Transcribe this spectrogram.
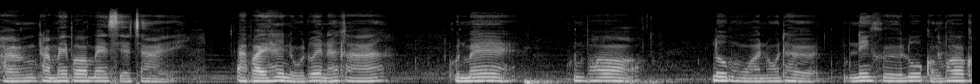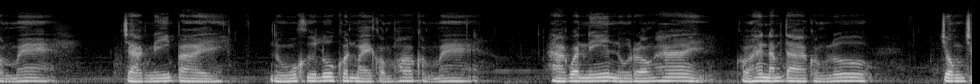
พังทำให้พ่อแม่เสียใจ อภัยให้หนูด้วยนะคะ คุณแม่ คุณพ่อ รูปหัวหนูเถิด นี่คือลูกของพ่อของแม่ จากนี้ไป หนูคือลูกคนใหม่ของพ่อของแม่ หากวันนี้หนูร้องไห้ ขอให้น้ำตาของลูก จงช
